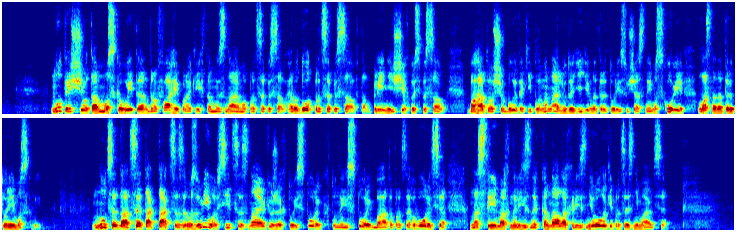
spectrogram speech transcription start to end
Ну, те, що там московити, андрофаги, про яких там ми знаємо, про це писав Геродот, про це писав там Пліній, ще хтось писав. Багато що були такі племена людоїдів на території сучасної Московії, власне, на території Москви. Ну, це да, це так, так, це зрозуміло. Всі це знають уже, хто історик, хто не історик, багато про це говориться на стрімах, на різних каналах, різні ролики про це знімаються.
